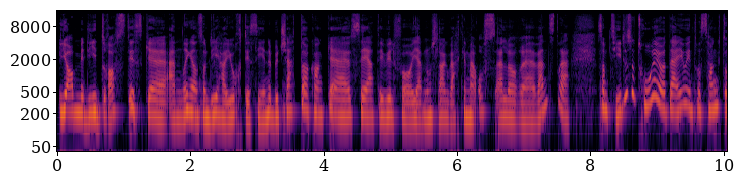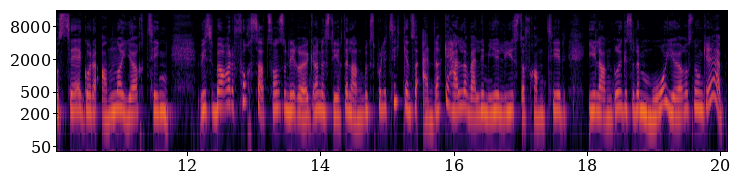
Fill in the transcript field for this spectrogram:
Ja, med de drastiske endringene som de har gjort i sine budsjetter, kan ikke se at de vil få gjennomslag verken med oss eller eh, Venstre. Samtidig så tror jeg jo at det er jo interessant å se går det an å gjøre ting. Hvis vi bare hadde fortsatt sånn som de rød-grønne styrte landbrukspolitikken, så er det ikke heller veldig mye lyst og framtid i landbruket, så det må gjøres noen grep.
